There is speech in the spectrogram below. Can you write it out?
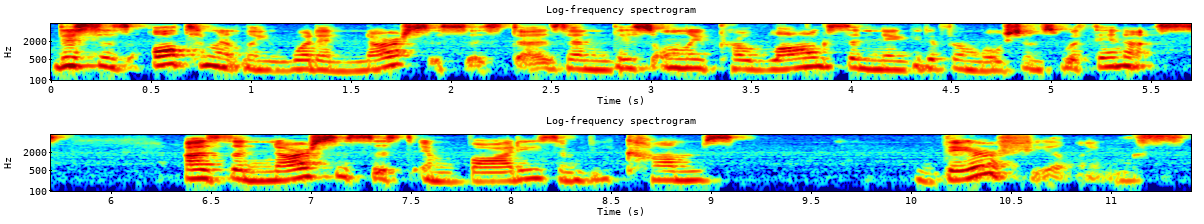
This is ultimately what a narcissist does, and this only prolongs the negative emotions within us. As the narcissist embodies and becomes their feelings,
